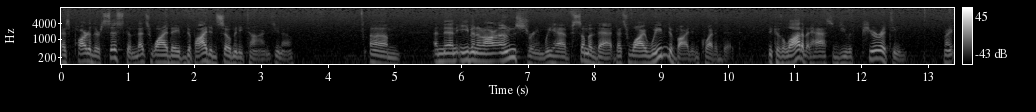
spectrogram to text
as part of their system. That's why they've divided so many times, you know. Um, and then even in our own stream, we have some of that. That's why we've divided quite a bit, because a lot of it has to do with purity, right?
